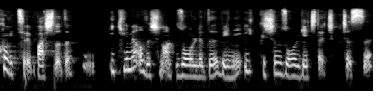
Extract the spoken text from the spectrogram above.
Covid başladı İklime alışmak zorladı beni. İlk kışım zor geçti açıkçası.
